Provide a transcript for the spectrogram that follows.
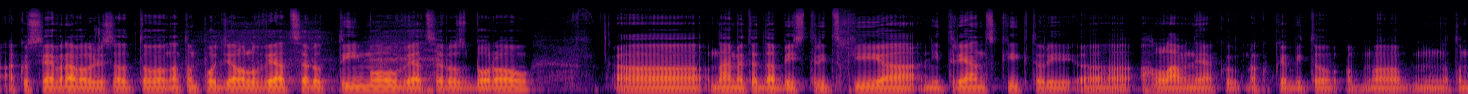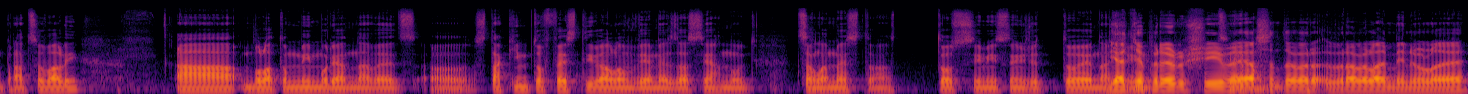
ako si aj vravel, že sa to, na tom podielalo viacero tímov, viacero zborov, uh, najmä teda Bystrický a Nitrianský, ktorí uh, hlavne ako, ako keby to uh, na tom pracovali. A bola to mimoriadná vec. Uh, s takýmto festivalom vieme zasiahnuť celé mesto to si myslím, že to je naším Já tě preruším, cílem. já jsem to vravil aj minulé.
